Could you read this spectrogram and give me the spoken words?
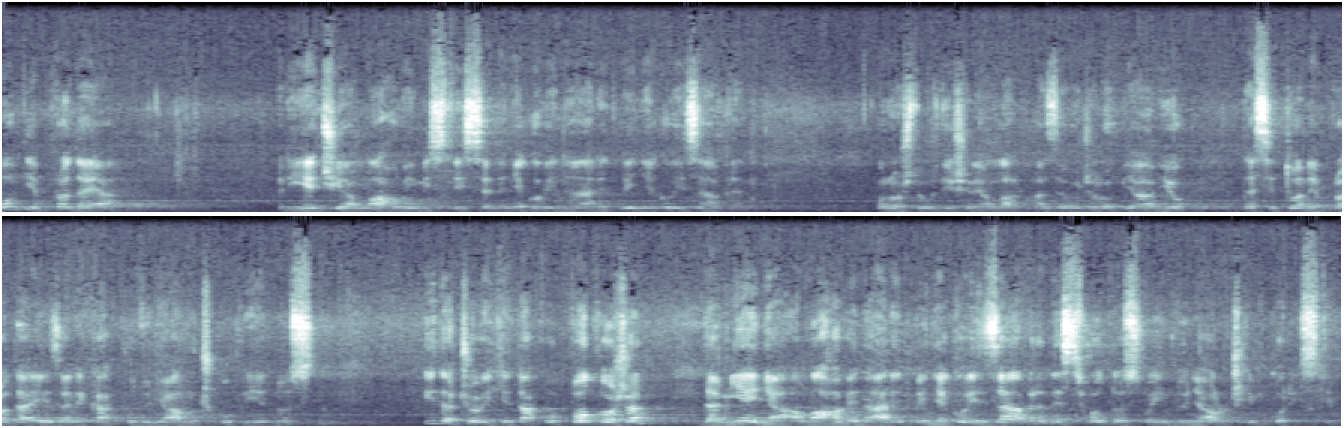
Ovdje prodaja riječi Allahovi misli se na njegove naredbe i njegove zabrane. Ono što uzvišen je Allah Azza wa objavio, da se to ne prodaje za nekakvu dunjalučku vrijednost i da čovjek je tako podložan da mijenja Allahove naredbe i njegove zabrane shodno svojim dunjalučkim koristima.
